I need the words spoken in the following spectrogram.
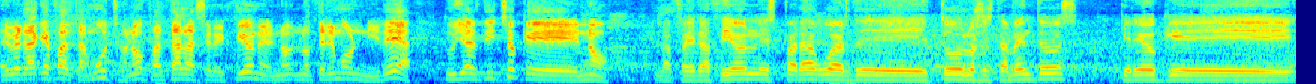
Es verdad que falta mucho, ¿no? Faltan las elecciones, no, no tenemos ni idea. Tú ya has dicho que no. La federación es paraguas de todos los estamentos. Creo que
